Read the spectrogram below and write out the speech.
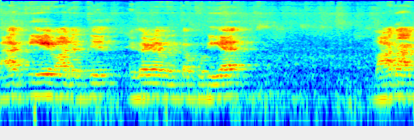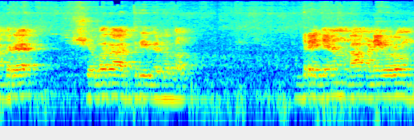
கார்த்திகை மாதத்தில் நிகழவிருக்கக்கூடிய மாதாந்திர சிவராத்திரி விரதம். இன்றைய தினம் நாம் அனைவரும்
